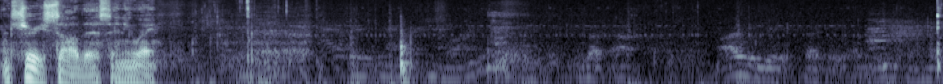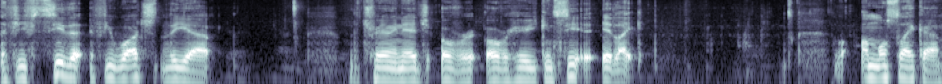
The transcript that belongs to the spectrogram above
I'm sure he saw this anyway. If you see the if you watch the uh, the trailing edge over over here, you can see it, it like almost like a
